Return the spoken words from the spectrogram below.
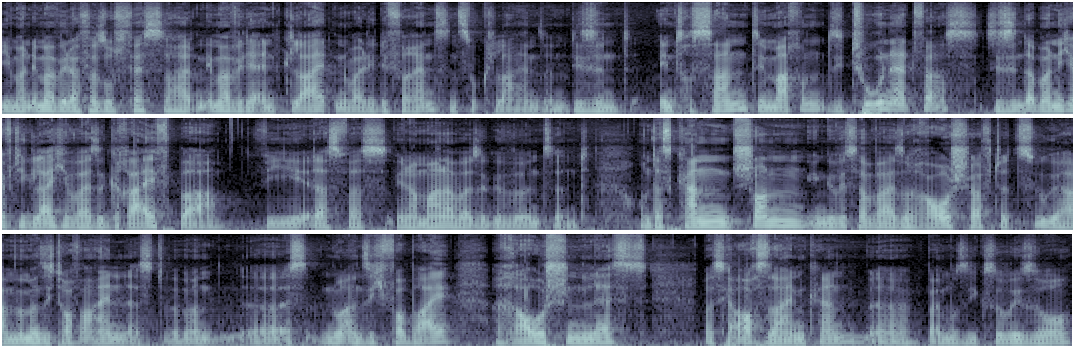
die man immer wieder versucht festzuhalten, immer wieder entgleiten, weil die Differenzen zu klein sind. Die sind interessant, sie machen, sie tun etwas, sie sind aber nicht auf die gleiche Weise greifbar wie das, was wir normalerweise gewöhnt sind. Und das kann schon in gewisser Weise rauschhafte Züge haben, wenn man sich darauf einlässt, wenn man äh, es nur an sich vorbei rauschen lässt, was ja auch sein kann, äh, bei Musik sowieso,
